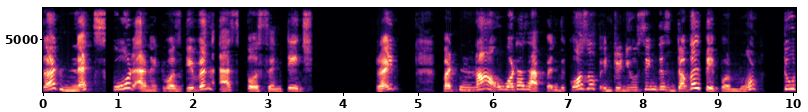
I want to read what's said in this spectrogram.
the net score and it was given as percentage, right? But now what has happened because of introducing this double paper mode to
